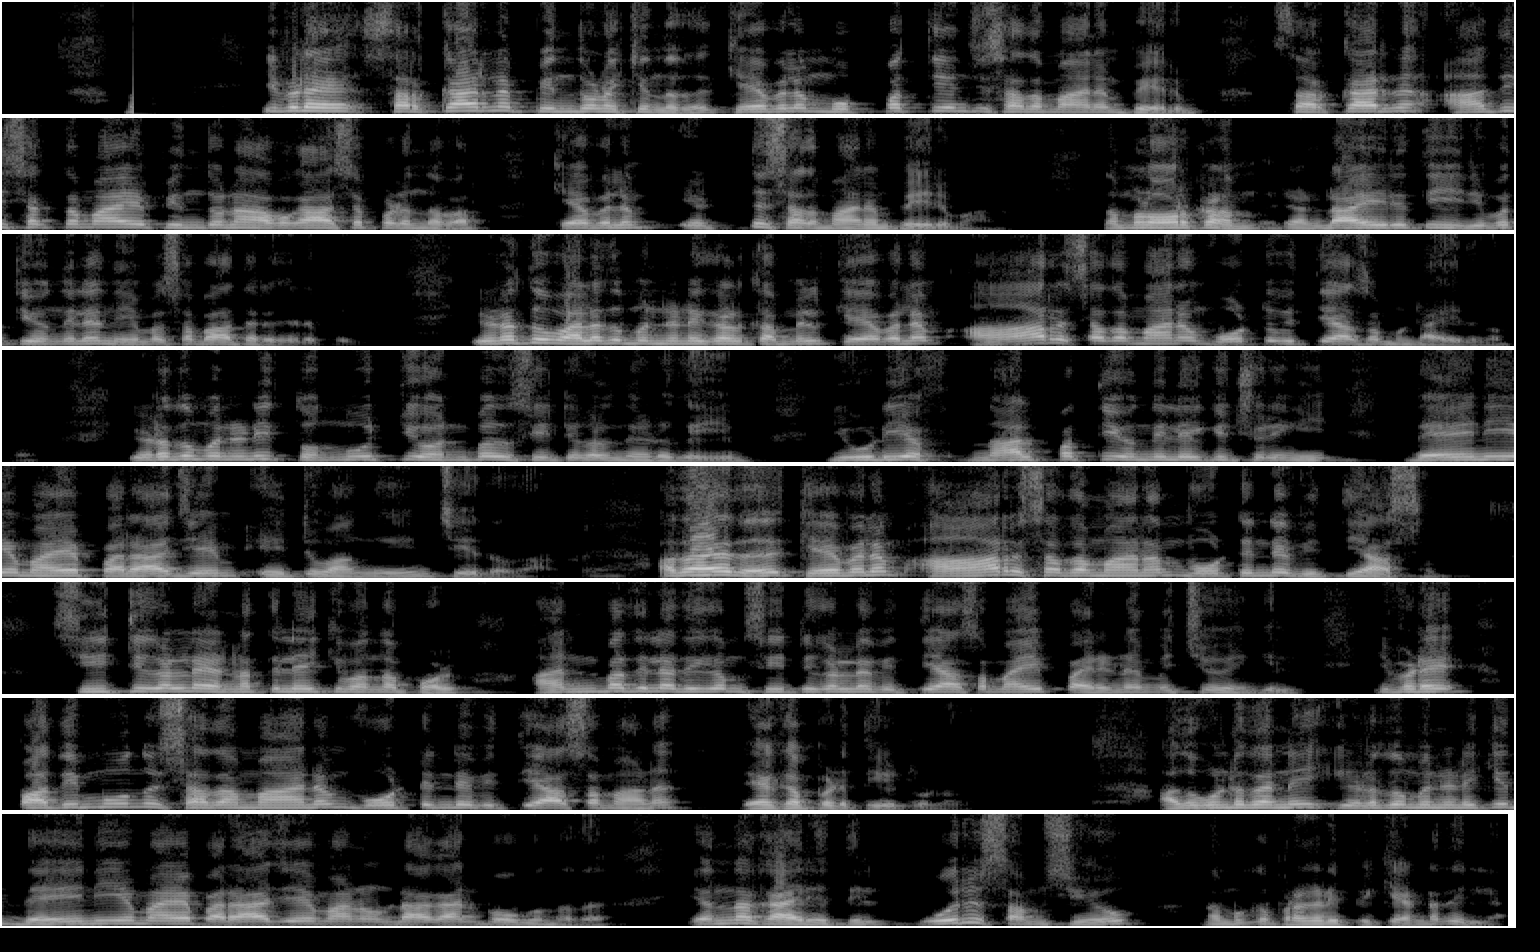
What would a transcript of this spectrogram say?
ഇവിടെ സർക്കാരിനെ പിന്തുണയ്ക്കുന്നത് കേവലം മുപ്പത്തിയഞ്ച് ശതമാനം പേരും സർക്കാരിന് അതിശക്തമായ പിന്തുണ അവകാശപ്പെടുന്നവർ കേവലം എട്ട് ശതമാനം പേരുമാണ്. നമ്മൾ ഓർക്കണം രണ്ടായിരത്തി ഇരുപത്തിയൊന്നിലെ നിയമസഭാ തെരഞ്ഞെടുപ്പിൽ. ഇടതു വലതു മുന്നണികൾ തമ്മിൽ കേവലം ആറ് ശതമാനം വോട്ട് വ്യത്യാസം ഉണ്ടായിരുന്നപ്പോൾ. ഇടതുമുന്നണി തൊണ്ണൂറ്റി ഒൻപത് സീറ്റുകൾ നേടുകയും യു ഡി എഫ് നാൽപ്പത്തിയൊന്നിലേക്ക് ചുരുങ്ങി ദയനീയമായ പരാജയം ഏറ്റുവാങ്ങുകയും ചെയ്തതാണ്. അതായത് കേവലം ആറ് ശതമാനം വോട്ടിന്റെ വ്യത്യാസം സീറ്റുകളുടെ എണ്ണത്തിലേക്ക് വന്നപ്പോൾ അൻപതിലധികം സീറ്റുകളുടെ വ്യത്യാസമായി പരിണമിച്ചുവെങ്കിൽ ഇവിടെ പതിമൂന്ന് ശതമാനം വോട്ടിന്റെ വ്യത്യാസമാണ് രേഖപ്പെടുത്തിയിട്ടുള്ളത്. അതുകൊണ്ട് തന്നെ ഇടതുമുന്നണിക്ക് ദയനീയമായ പരാജയമാണ് ഉണ്ടാകാൻ പോകുന്നത് എന്ന കാര്യത്തിൽ ഒരു സംശയവും നമുക്ക് പ്രകടിപ്പിക്കേണ്ടതില്ല.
